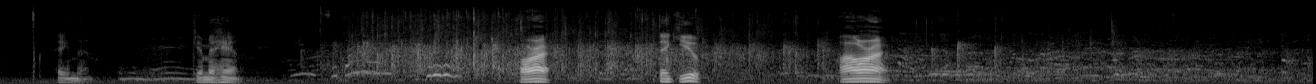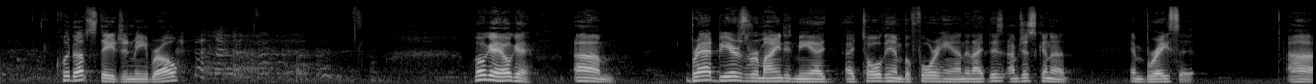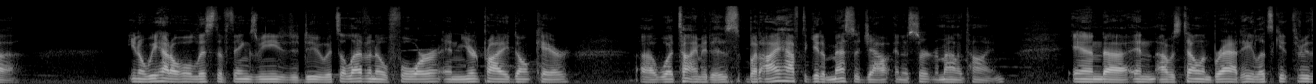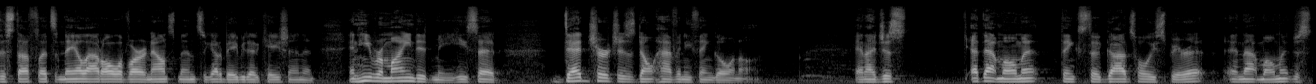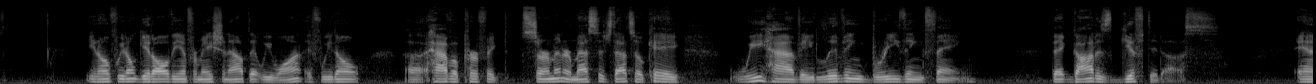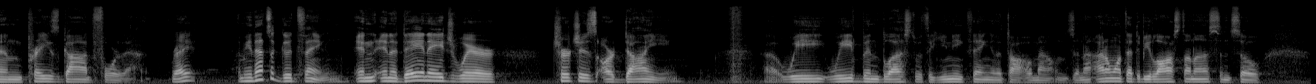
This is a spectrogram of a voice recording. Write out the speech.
Amen. Amen. Give him a hand. All right. Thank you. All right. Quit upstaging me, bro. Okay, okay. Um, Brad Beers reminded me. I, I told him beforehand, and I, this, I'm just gonna embrace it. Uh, you know, we had a whole list of things we needed to do. It's 11:04, and you probably don't care uh, what time it is, but I have to get a message out in a certain amount of time. And uh, and I was telling Brad, hey, let's get through this stuff. Let's nail out all of our announcements. We got a baby dedication, and and he reminded me. He said, dead churches don't have anything going on. And I just, at that moment, thanks to God's Holy Spirit, in that moment, just, you know, if we don't get all the information out that we want, if we don't uh, have a perfect sermon or message, that's okay. We have a living, breathing thing that God has gifted us. And praise God for that, right? I mean, that's a good thing. In, in a day and age where churches are dying, uh, we, we've been blessed with a unique thing in the Tahoe Mountains, and I don't want that to be lost on us. And so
